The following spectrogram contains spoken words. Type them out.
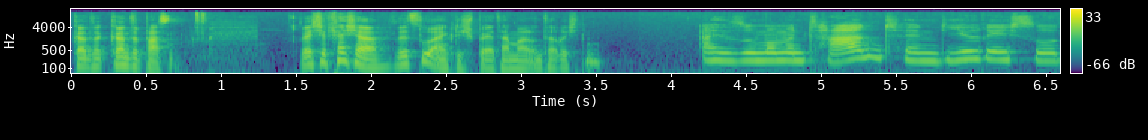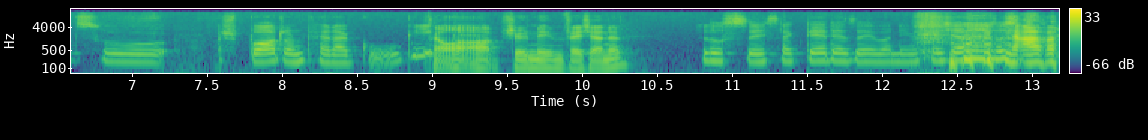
Könnte, könnte passen. Welche Fächer willst du eigentlich später mal unterrichten? Also momentan tendiere ich so zu Sport und Pädagogik. Oh, schön Nebenfächer, ne? Lustig, sagt der, der selber Nebenfächer hat. Ja, aber,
